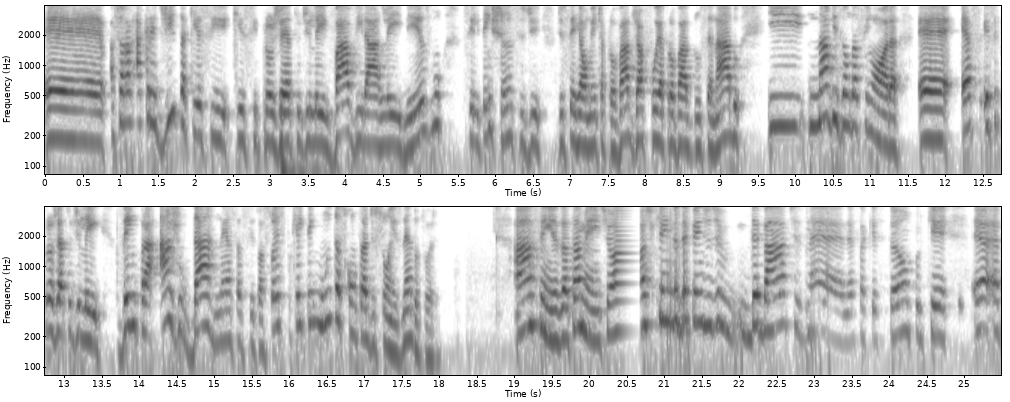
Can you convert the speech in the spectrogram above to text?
É, a senhora acredita que esse, que esse projeto de lei vá virar lei mesmo? Se ele tem chances de, de ser realmente aprovado? Já foi aprovado no Senado? E, na visão da senhora, é, esse projeto de lei vem para ajudar nessas situações? Porque ele tem muitas contradições, né, doutora? Ah, sim, exatamente. Eu acho que ainda depende de debates né, nessa questão, porque é, é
